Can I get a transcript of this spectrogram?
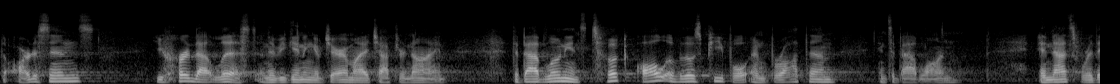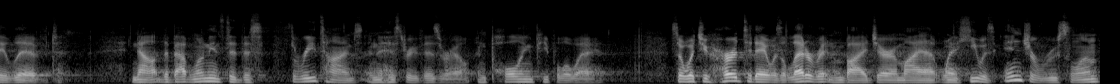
the artisans. You heard that list in the beginning of Jeremiah chapter 9. The Babylonians took all of those people and brought them into Babylon, and that's where they lived. Now, the Babylonians did this three times in the history of Israel in pulling people away. So, what you heard today was a letter written by Jeremiah when he was in Jerusalem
